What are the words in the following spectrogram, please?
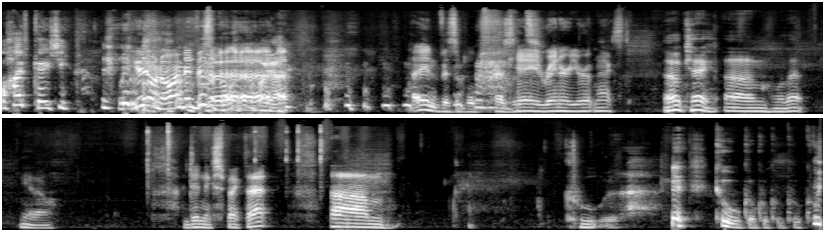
Well, hi, Casey. You don't know, I'm invisible. Oh, yeah. An invisible presence. Okay, Rainer, you're up next. Okay. Um, well, that you know, I didn't expect that. Um, cool. Cool, cool, cool, cool, cool, cool.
